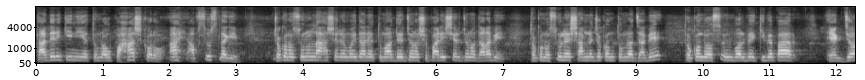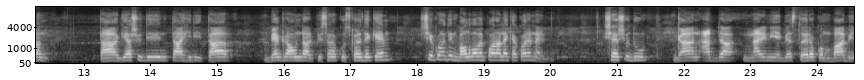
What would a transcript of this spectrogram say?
তাদেরকে নিয়ে তোমরা উপহাস করো। আহ, আফসোস লাগে। যখন রসুল্লাহ হাসরের ময়দানে তোমাদের জন্য সুপারিশের জন্য দাঁড়াবে, তখন রসুলের সামনে যখন তোমরা যাবে, তখন রসুল বলবে, কি ব্যাপার? একজন তা গিয়াসুদ্দিন তাহিরি, তার ব্যাকগ্রাউন্ডার পিছনে কুচ করে দেখে সে কোনো দিন ভালোভাবে পড়ালেখা করে নাই। সে শুধু গান, আড্ডা, নারী নিয়ে ব্যস্ত এরকমভাবে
